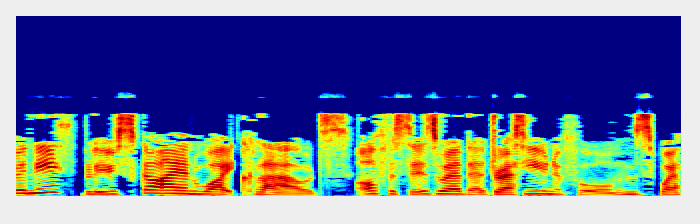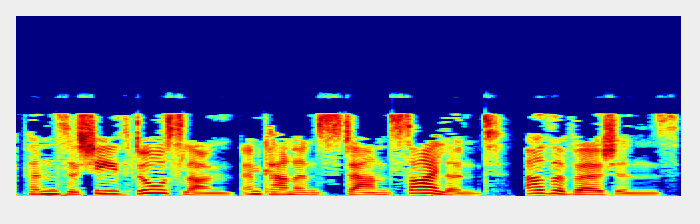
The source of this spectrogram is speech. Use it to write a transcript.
Beneath blue sky and white clouds, officers wear their dress uniforms, weapons are sheathed or slung, and cannons stand silent. Other versions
